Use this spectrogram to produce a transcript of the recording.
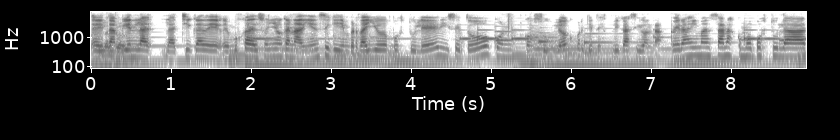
eh, también la, la chica de En Busca del Sueño Canadiense, que en verdad yo postulé, hice todo con, con su blog porque te explica así, onda, peras y manzanas, cómo postular,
